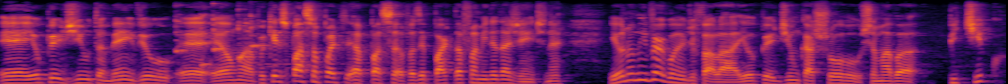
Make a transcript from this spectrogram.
É, eu perdi um também, viu? É, é uma. Porque eles passam a, part- a fazer parte da família da gente, né? Eu não me envergonho de falar. Eu perdi um cachorro chamava Pitico.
